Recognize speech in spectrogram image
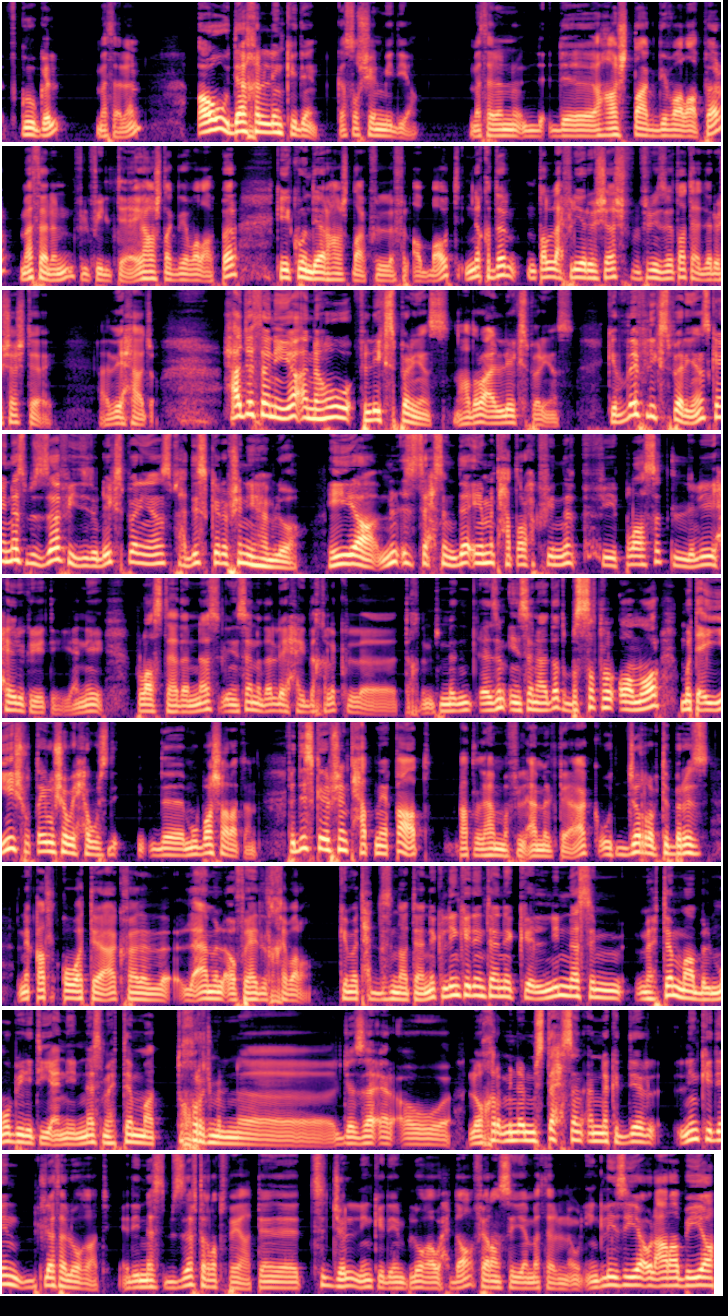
في جوجل مثلا أو داخل لينكدين ك social media. مثلا د- د- hashtag developer مثلا في ال field تاعي hashtag developer كي يكون داير هاشتاج في, في ال about نقدر نطلع في لي ريشاش في ال résultats تاع ال recherche تاعي. هذه حاجة. حاجة ثانية أنه في ال experience نهضروا على ال experience كي تضيف ال experience كاين ناس بزاف يزيدوا ال experience بصح description يهملوها. هي من المستحسن دائما تحط روحك في. في بلاصة اللي ح يrecruter يعني بلاصة هذا الناس الإنسان هذا اللي حيدخلك تخدم. لازم الإنسان هذا تبسط له الأمور وما تعيش وطولوش ويحوس د... د... مباشرة. في ال description تحط نقاط نقاط الهامه في العمل تاعك وتجرب تبرز نقاط القوة تاعك في هذا العمل أو في هذه الخبرة. كما تحدثنا تانيك لينكدين تانيك للناس مهتمة بال mobilité يعني الناس مهتمة تخرج من آه، الجزائر أو الآخر من المستحسن أنك دير لينكدين بثلاثة لغات. يعني الناس بزاف تغلط فيها. تسجل لينكدين بلغة واحدة فرنسية مثلا أو الإنجليزية أو العربية.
